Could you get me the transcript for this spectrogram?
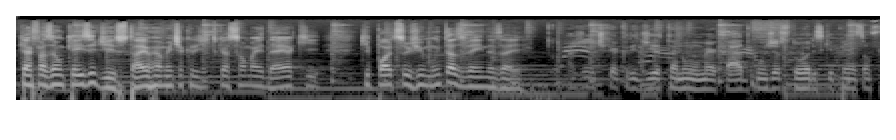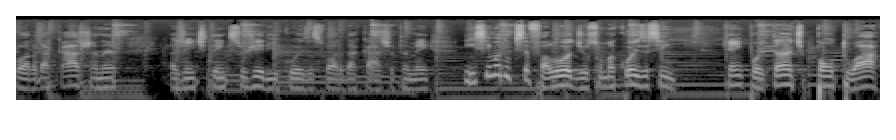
quer fazer um case disso, tá? Eu realmente acredito que essa é uma ideia que, que pode surgir muitas vendas aí. A gente que acredita num mercado com gestores que pensam fora da caixa, né? A gente tem que sugerir coisas fora da caixa também. E em cima do que você falou, Dilson, uma coisa assim que é importante pontuar,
